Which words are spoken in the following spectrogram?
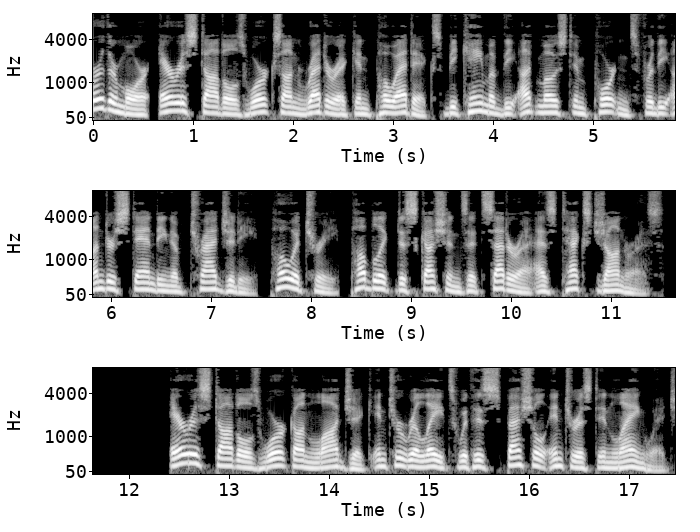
Furthermore, Aristotle's works on rhetoric and poetics became of the utmost importance for the understanding of tragedy, poetry, public discussions etc. as text genres. Aristotle's work on logic interrelates with his special interest in language,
